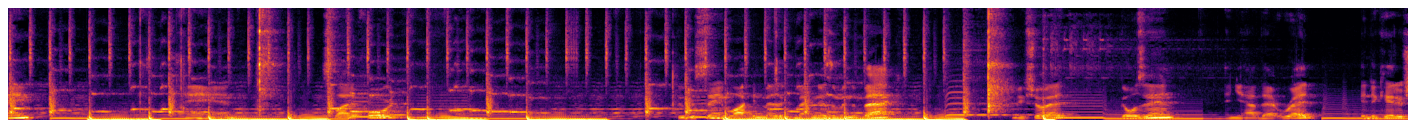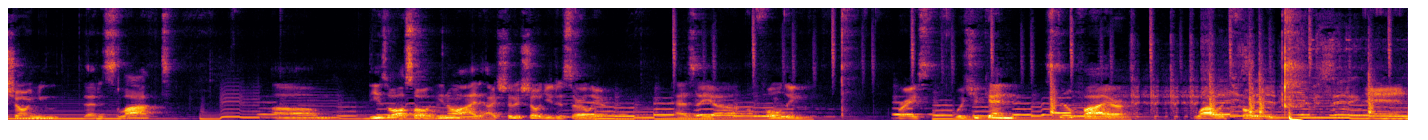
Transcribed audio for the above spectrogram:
Same. And slide it forward. Do the same locking me mechanism in the back. Make sure that goes in and you have that red indicator showing you that it's locked. Um, these also, you know, I, I should have showed you this earlier, has a, uh, a folding brace, which you can still fire while it's folded, and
